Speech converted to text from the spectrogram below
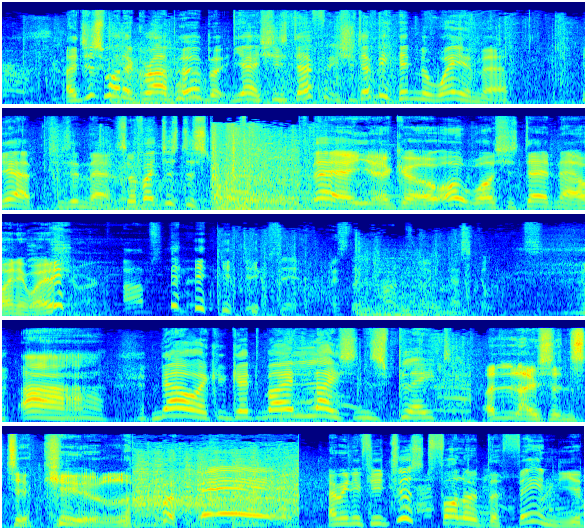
I just want to grab her, but yeah, she's definitely she's definitely hidden away in there. Yeah, she's in there. So if I just destroy... There you go. Oh, well, she's dead now anyway. Shark obstinately digs in as the conflict escalates. Ah, now I can get my license plate. A license to kill. I mean, if you just followed the fin, you'd,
